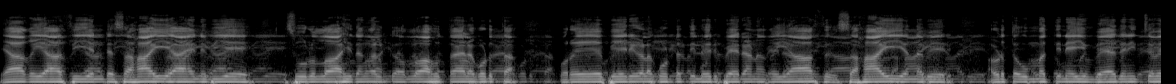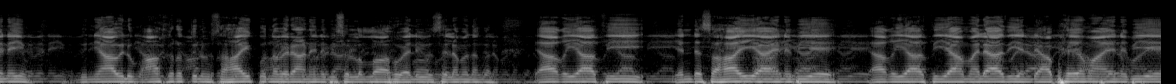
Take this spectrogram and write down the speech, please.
യാ എന്റെ സഹായിയായ നബിയെ റസൂലുള്ളാഹി തങ്ങൾക്ക് അള്ളാഹു താല കൊടുത്ത കുറേ പേരുകളെ കൂട്ടത്തിൽ ഒരു പേരാണ് ഖിയാസ് സഹായി എന്ന പേര്. അവിടുത്തെ ഉമ്മത്തിനെയും വേദനിച്ചവനെയും ദുനിയാവിലും ആഖിറത്തിലും സഹായിക്കുന്നവരാണ് നബി സല്ലല്ലാഹു അലൈഹി വസല്ലമ തങ്ങൾ. യാ ഖിയാസി എന്റെ സഹായിയായ നബിയെ യാ ഖിയാസി യാ മലാദി എന്റെ അഭയമായ നബിയെ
